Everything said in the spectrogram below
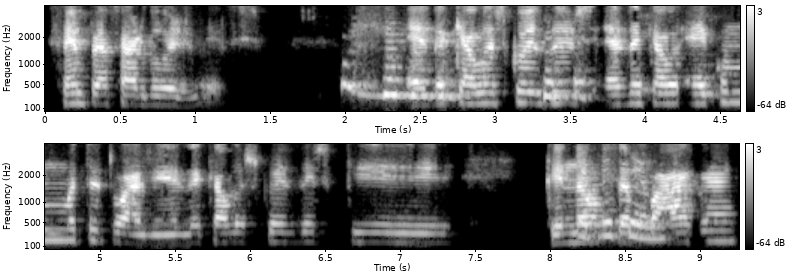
Sem pensar duas vezes. É daquelas coisas, é, daquela, é como uma tatuagem, é daquelas coisas que, que não é se sempre. apaga,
